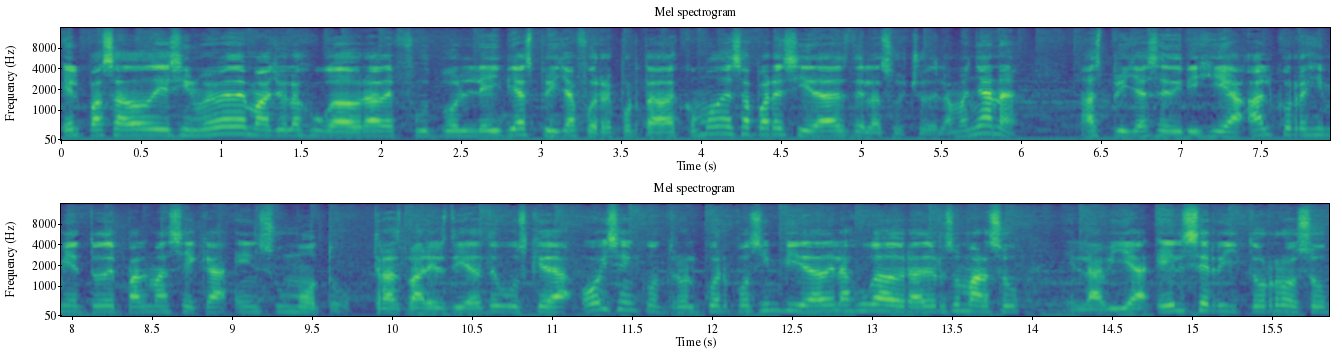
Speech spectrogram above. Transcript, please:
El pasado 19 de mayo la jugadora de fútbol Lady Asprilla fue reportada como desaparecida desde las 8 de la mañana. Asprilla se dirigía al corregimiento de Palma Seca en su moto. Tras varios días de búsqueda, hoy se encontró el cuerpo sin vida de la jugadora de Orso Marzo en la vía El Cerrito Rosso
